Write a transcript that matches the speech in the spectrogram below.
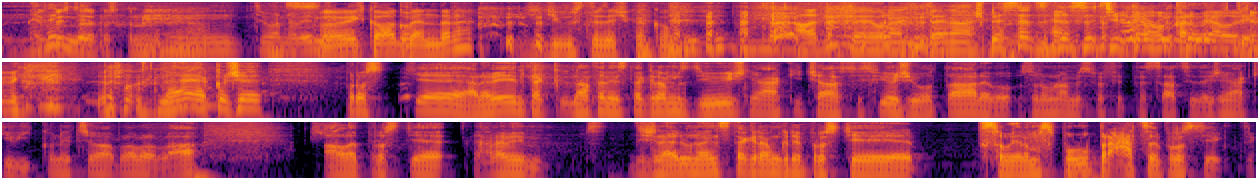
Jak nevím, bys to jako skrnul? mm, tyjo, nevím, jak Slovy to jako- Bender, ggBooster.com. Ale tak to je, vole, to je náš 10 z 10 Jo, produktových. Ne, jakože prostě, já nevím, tak na ten Instagram sdílíš nějaký části svého života, nebo zrovna my jsme fitnessáci, takže nějaký výkony třeba, bla, bla, bla, ale prostě, já nevím, když najdu na Instagram, kde prostě je, jsou jenom spolupráce prostě, tak,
